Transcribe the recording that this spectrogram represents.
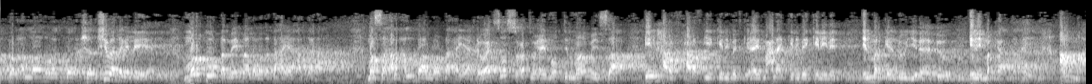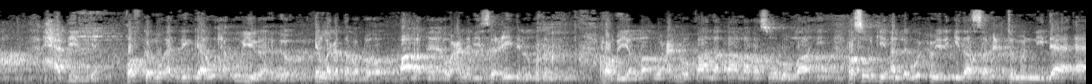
akbar allaahu akbar. Shibaa laga leeyahay. Markuu dhammaymaa la wada dhahayaa haddana mase halhal baa loo dhahayaa. Riwaayad soo socota waxay noo tilmaamaysaa in xaraf xaraf iyo kelimad macnaha kelime kelimad in markaa loo yidhaahdo inay markaa tahay. Ama xadiidka qofka mu'adinkaa waxa uu yidhaahdo in laga daba dhaho. Wacan abi saciidin alqudri radia allahu canhu qaala qaala rasuulu ullahi rasuulkii alle wuxuu yidhi idaa samictum الnidaa'a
